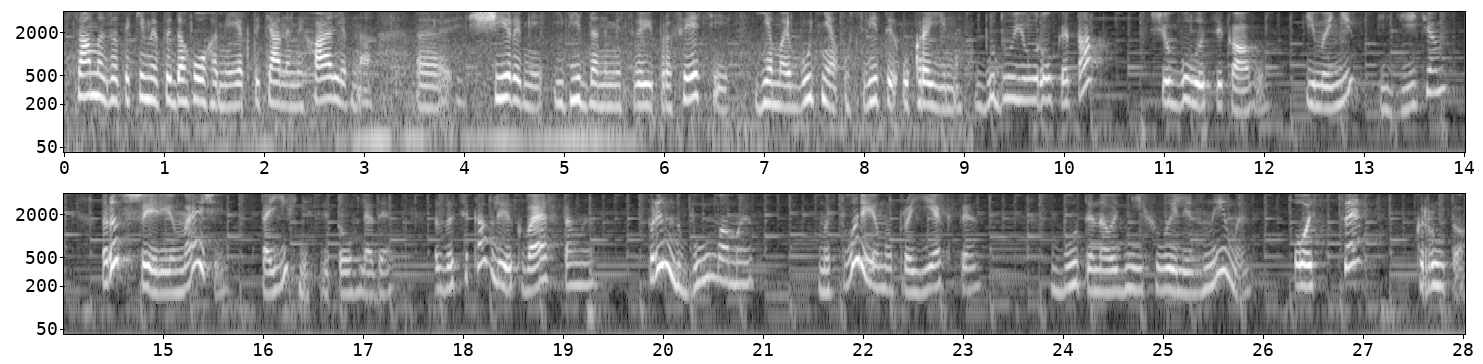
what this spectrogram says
Саме за такими педагогами, як Тетяна Михайлівна, щирими і відданими своїй професії, є майбутнє освіти України. Будую уроки так, щоб було цікаво і мені, і дітям. Розширюю межі та їхні світогляди. Зацікавлюю квестами, принтбумами. Ми створюємо проєкти. Бути на одній хвилі з ними ось це круто.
